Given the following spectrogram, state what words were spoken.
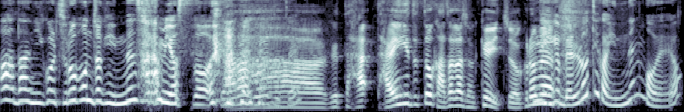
아, 난 이걸 들어본 적이 있는 사람이었어. 야라고 해도 돼? 아, 그 다, 다행히도 또 가사가 적혀 있죠. 그러면 이게 멜로디가 있는 거예요?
